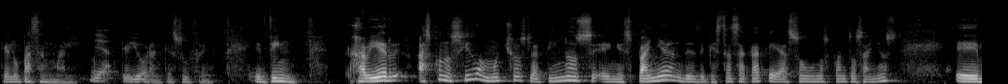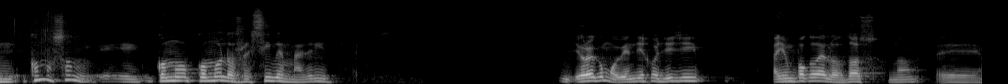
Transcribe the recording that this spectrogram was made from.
que lo pasan mal, Ya. que lloran, que sufren. En fin, Javier, has conocido a muchos latinos en España desde que estás acá, que ya son unos cuantos años. Eh, ¿Cómo son? Eh, ¿cómo, ¿Cómo los recibe Madrid? Yo creo que como bien dijo Gigi, hay un poco de los dos, ¿no? Eh,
